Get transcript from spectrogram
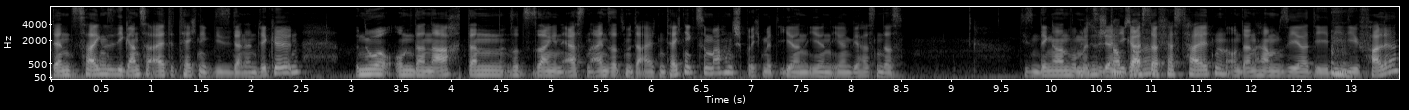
Dann zeigen sie die ganze alte Technik, die sie dann entwickeln, nur um danach dann sozusagen den ersten Einsatz mit der alten Technik zu machen, sprich mit ihren, ihren, ihren, wie heißen das? Diesen Dingern, womit Mit sie dann die? Geister festhalten und dann haben sie ja die, die, die Falle,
